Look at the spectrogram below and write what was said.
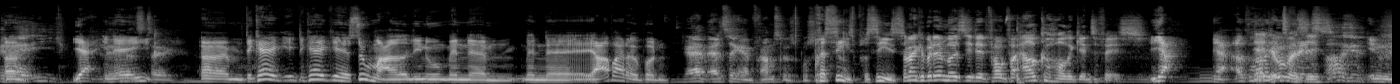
En AI. Ja, en Det er AI. Øhm, det, kan ikke, det kan ikke øh, super meget lige nu, men, øhm, men øh, jeg arbejder jo på den. Ja, men alting er en fremskridtsproces. Præcis, præcis. Så man kan på den måde sige, at det er en form for alcoholic interface. Ja, ja, alkohol Ja, det må man sige. Okay. En,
